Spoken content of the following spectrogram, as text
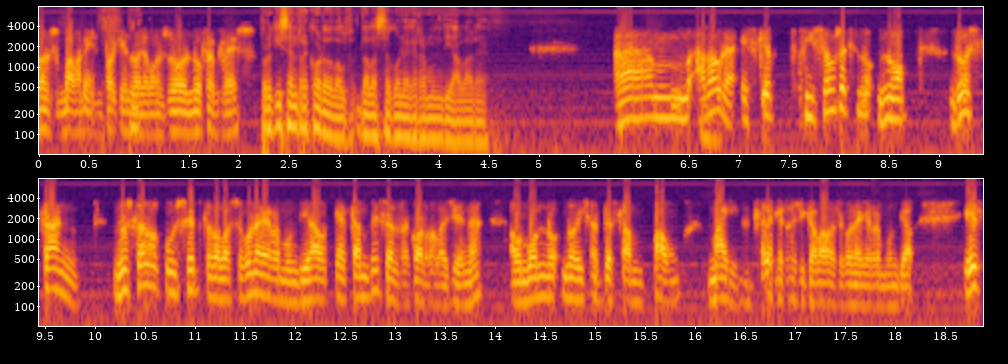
Doncs malament, perquè no, llavors no, no fem res. Però qui se'n recorda del, de la Segona Guerra Mundial, ara? Um, a veure, és que fixeu-vos que no, no, no és tant no és tant el concepte de la Segona Guerra Mundial, que també se'n recorda la gent, eh? el món no, no ha deixat d'estar en pau mai, encara que s'hagi acabat la Segona Guerra Mundial. És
